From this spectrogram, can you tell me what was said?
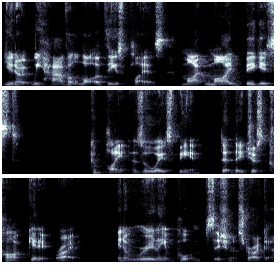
you know, we have a lot of these players. My my biggest complaint has always been that they just can't get it right in a really important position at striker,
